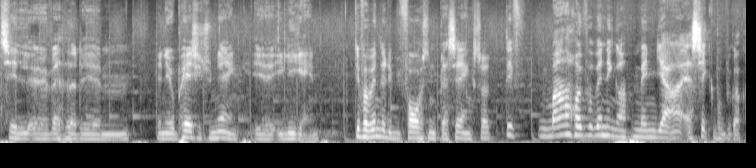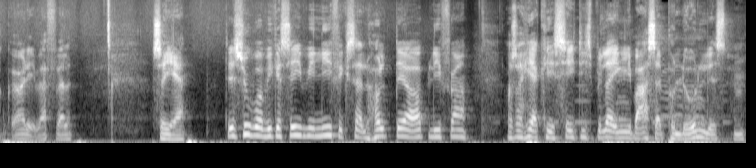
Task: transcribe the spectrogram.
til øh, hvad hedder det, øh, den europæiske turnering øh, i ligaen. Det forventer de, at vi får sådan en placering, så det er meget høje forventninger, men jeg er sikker på, at vi godt kan gøre det i hvert fald. Så ja, det er super, vi kan se, at vi lige fik sat hold deroppe lige før. Og så her kan I se, at de spillere egentlig bare sat på lånelisten.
